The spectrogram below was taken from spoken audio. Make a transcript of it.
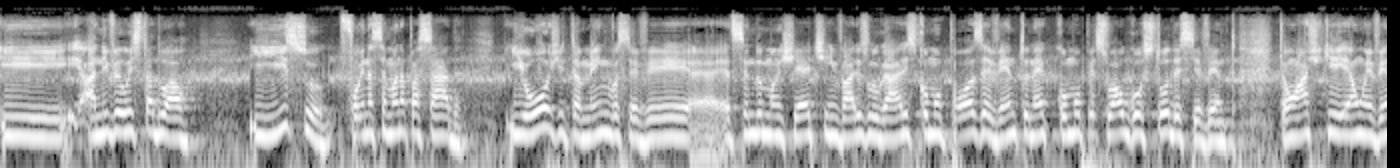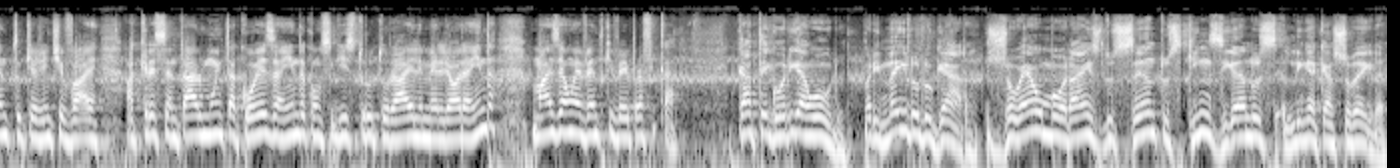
E a nível estadual. E isso foi na semana passada. E hoje também você vê é, sendo manchete em vários lugares como pós-evento, né? Como o pessoal gostou desse evento. Então acho que é um evento que a gente vai acrescentar muita coisa ainda, conseguir estruturar ele melhor ainda, mas é um evento que veio para ficar. Categoria Ouro, primeiro lugar, Joel Moraes dos Santos, 15 anos, linha Cachoeira.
